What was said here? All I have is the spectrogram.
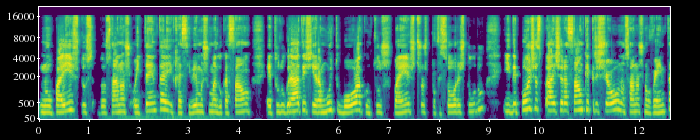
no país dos, dos, anos 80 e recebemos uma educação, é tudo grátis e era muito boa, com todos os maestros, professores, tudo. E depois a geração que cresceu nos anos 90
